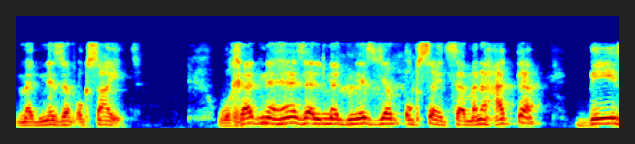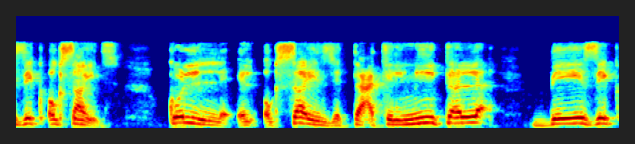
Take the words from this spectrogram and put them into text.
magnesium oxide وخدنا هذا ال magnesium oxide سميناه حتى basic oxides كل ال oxides بتاعت ال metal basic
